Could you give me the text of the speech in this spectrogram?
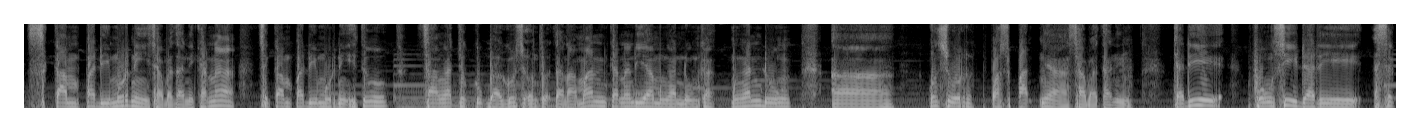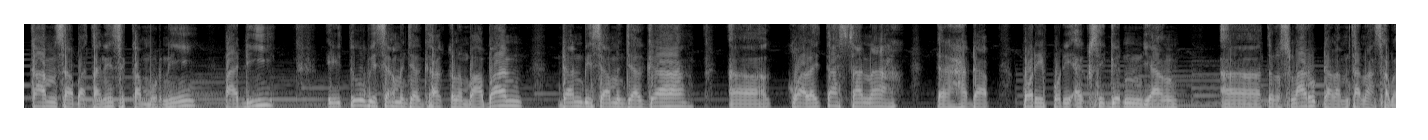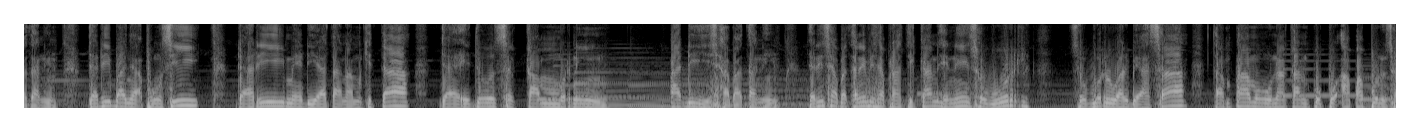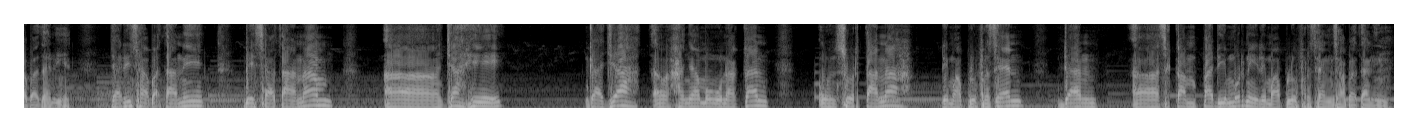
sekam padi murni sahabat tani karena sekam padi murni itu sangat cukup bagus untuk tanaman karena dia mengandung mengandung uh, unsur fosfatnya sahabat tani. Jadi fungsi dari sekam sahabat tani sekam murni padi itu bisa menjaga kelembaban dan bisa menjaga uh, kualitas tanah terhadap pori-pori oksigen yang uh, terus larut dalam tanah sahabat tani. Jadi banyak fungsi dari media tanam kita yaitu sekam murni padi sahabat tani. Jadi sahabat tani bisa perhatikan ini subur subur luar biasa tanpa menggunakan pupuk apa pun sahabat tani. Jadi sahabat tani bisa tanam uh, jahe gajah uh, hanya menggunakan unsur tanah 50% dan uh, sekam padi murni 50% sahabat tani.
